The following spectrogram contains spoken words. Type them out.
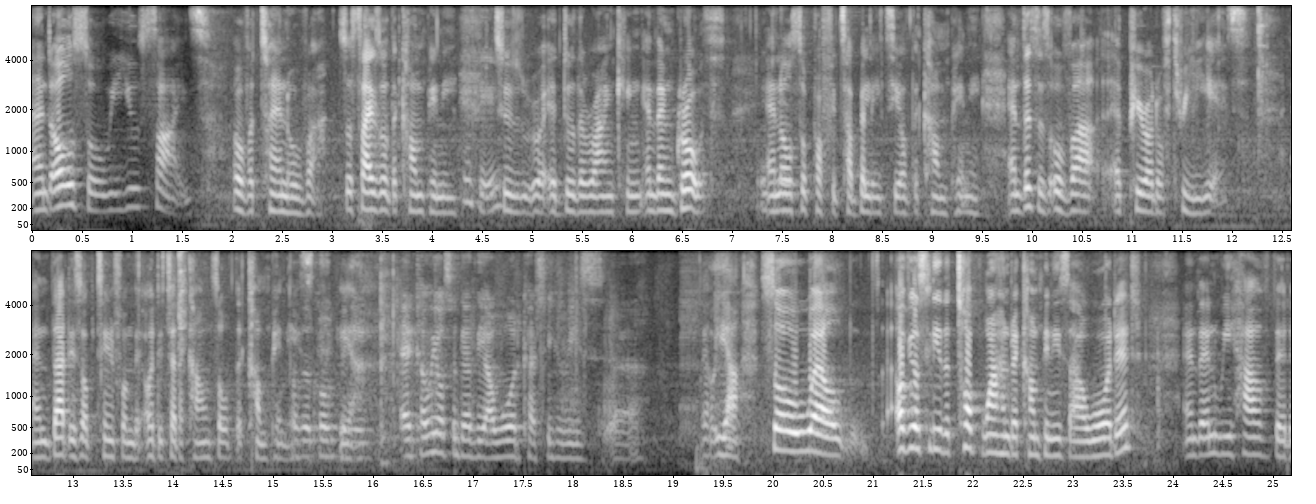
And also, we use size over turnover, so size of the company Okay. to uh, do the ranking, and then growth, and also profitability of the company. And this is over a period of three years, and that is obtained from the audited accounts of the companies. Of the company. Yeah. And can we also get the award categories? Uh, Oh, Yeah. So, well, obviously the top 100 companies are awarded, and then we have the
